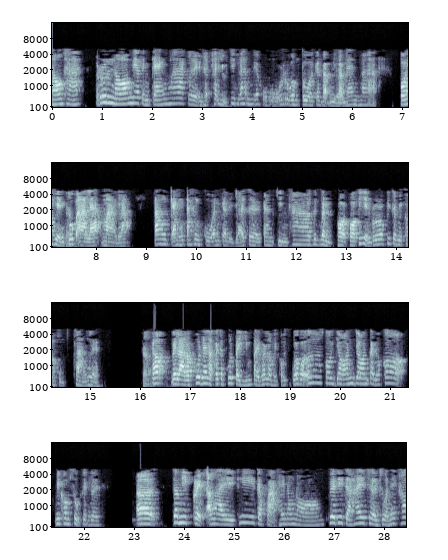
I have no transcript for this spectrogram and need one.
น้องคะ รุ่นน้องเนี่ยเป็นแก๊งมากเลยนะคะอยู่ที่นั่นเนี่ยโอ้โหรวมตัวกันแบบเหนียวแน่นมาก พอเห็นปุ๊บอ่าแล้วมาอีกละตั้งแก๊งตั้งกวนกันอีกแล้วเจอกันกินข้าวซึ่งมันพอพอพี่เห็นรูปพี่จะมีความสุขครั้งเลยก็เวลาเราพูดเนี่ยเราก็จะพูดไปยิ้มไปเพราะเรามีความสุขว่าเออก็ย้อนย้อนไปแล้วก็มีความสุขจังเลย เอ่อ จะมีเกร็ดอะไรที่จะฝากให้น้องๆ เพื่อที่จะให้เชิญชวนให้เข้า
